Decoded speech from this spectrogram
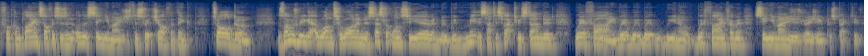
for compliance officers and other senior managers to switch off and think it's all done. As long as we get a one to one and an assessment once a year and we, we meet the satisfactory standard, we're fine. We're, we're, we're you know we're fine from a senior manager's regime perspective.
